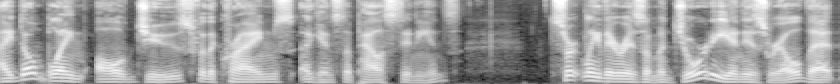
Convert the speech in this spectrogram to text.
I don't blame all Jews for the crimes against the Palestinians. Certainly, there is a majority in Israel that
